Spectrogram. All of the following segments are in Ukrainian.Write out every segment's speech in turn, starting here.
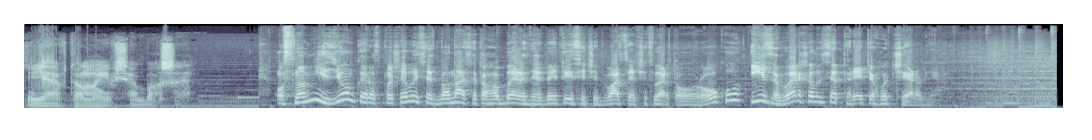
Я втомився, босе. Основні зйомки розпочалися 12 березня 2024 року і завершилися 3 червня.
